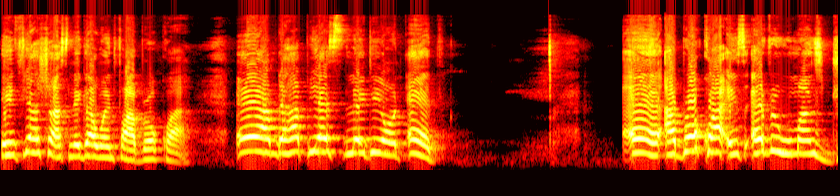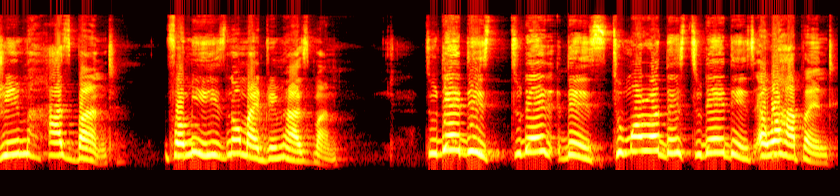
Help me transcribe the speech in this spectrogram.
Efia Schwarzenegger went for Abrokwa. Hey, I'm the happiest lady on earth. Hey, Abrokwa is every woman's dream husband. For me, he's not my dream husband today this today this tomorrow this today this. And what happened?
